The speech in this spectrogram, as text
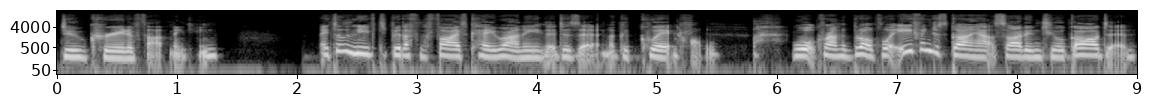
do creative thought thinking? It doesn't need to be like a 5k run either, does it? Like a quick walk around the block or even just going outside into your garden.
